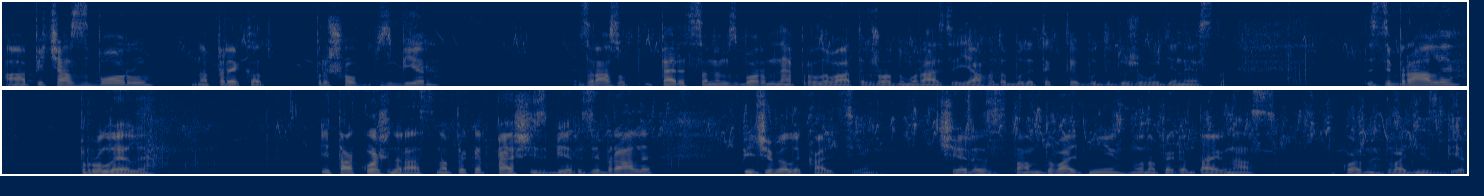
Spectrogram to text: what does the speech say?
А під час збору, наприклад, прийшов збір, зразу перед самим збором не проливати в жодному разі. Ягода буде текти, буде дуже водяниста. Зібрали, пролили. І так кожен раз. Наприклад, перший збір зібрали, підживили кальцієм. Через там два дні, ну, наприклад, так як в нас, кожних два дні збір.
